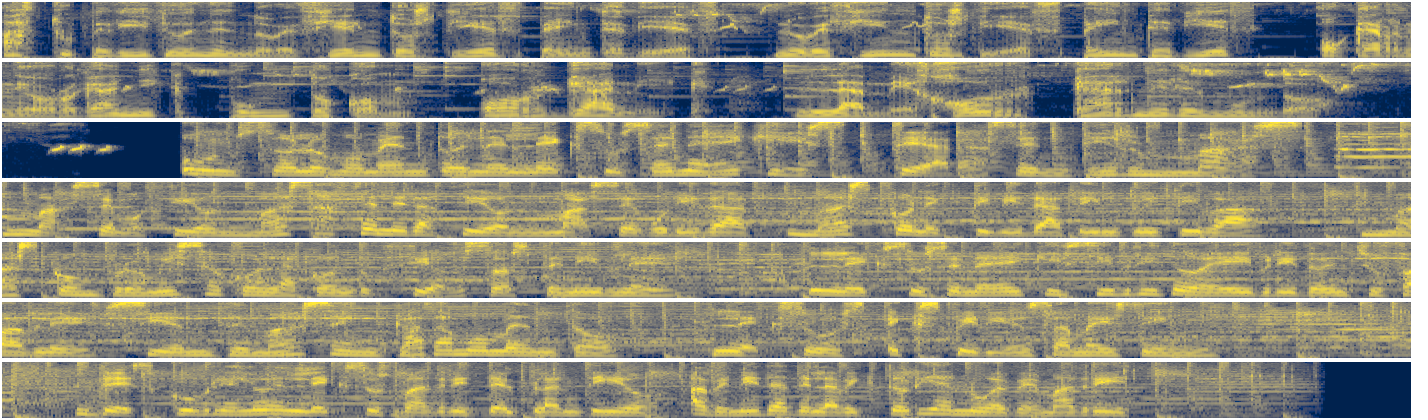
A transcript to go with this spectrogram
Haz tu pedido en el 910-2010, 910-2010 o carneorganic.com. Organic, la mejor carne del mundo. Un solo momento en el Lexus NX te hará sentir más. Más emoción, más aceleración, más seguridad, más conectividad intuitiva, más compromiso con la conducción sostenible. Lexus NX híbrido e híbrido enchufable. Siente más en cada momento. Lexus Experience Amazing. Descúbrelo en Lexus Madrid del Plantío, Avenida de la Victoria 9, Madrid.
